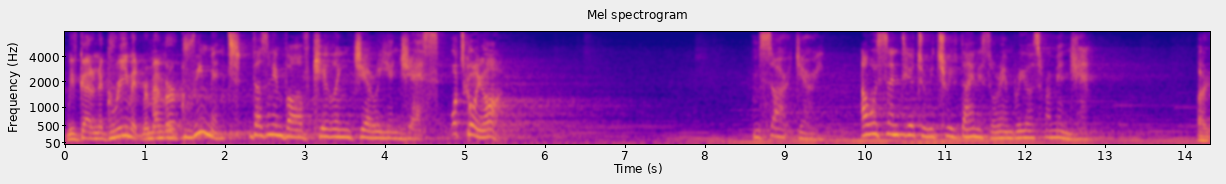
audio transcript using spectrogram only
We've got an agreement, remember? Agreement doesn't involve killing Jerry and Jess. What's going on? I'm sorry, Jerry. I was sent here to retrieve dinosaur embryos from InGen. I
